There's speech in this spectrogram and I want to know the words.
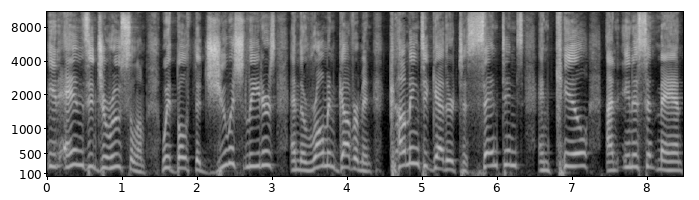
It ends in Jerusalem with both the Jewish leaders and the Roman government coming together to sentence and kill an innocent man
